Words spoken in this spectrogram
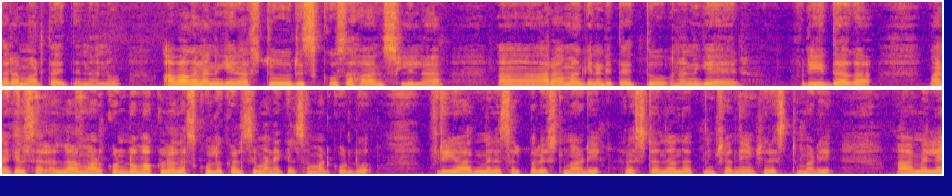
ಥರ ಮಾಡ್ತಾಯಿದ್ದೆ ನಾನು. ಆವಾಗ ನನಗೇನು ಅಷ್ಟು ರಿಸ್ಕು ಸಹ ಅನಿಸ್ಲಿಲ್ಲ. ಆರಾಮಾಗಿ ನಡೀತಾ ಇತ್ತು. ನನಗೆ ಫ್ರೀ ಇದ್ದಾಗ ಮನೆ ಕೆಲಸ ಎಲ್ಲ ಮಾಡಿಕೊಂಡು, ಮಕ್ಕಳೆಲ್ಲ ಸ್ಕೂಲಿಗೆ ಕಳಿಸಿ ಮನೆ ಕೆಲಸ ಮಾಡಿಕೊಂಡು ಫ್ರೀ ಆದಮೇಲೆ ಸ್ವಲ್ಪ ರೆಸ್ಟ್ ಮಾಡಿ, ರೆಸ್ಟ್ ಅಂದರೆ ಒಂದು ಹತ್ತು ನಿಮಿಷ, ಹದಿನೈದು ನಿಮಿಷ ರೆಸ್ಟ್ ಮಾಡಿ, ಆಮೇಲೆ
